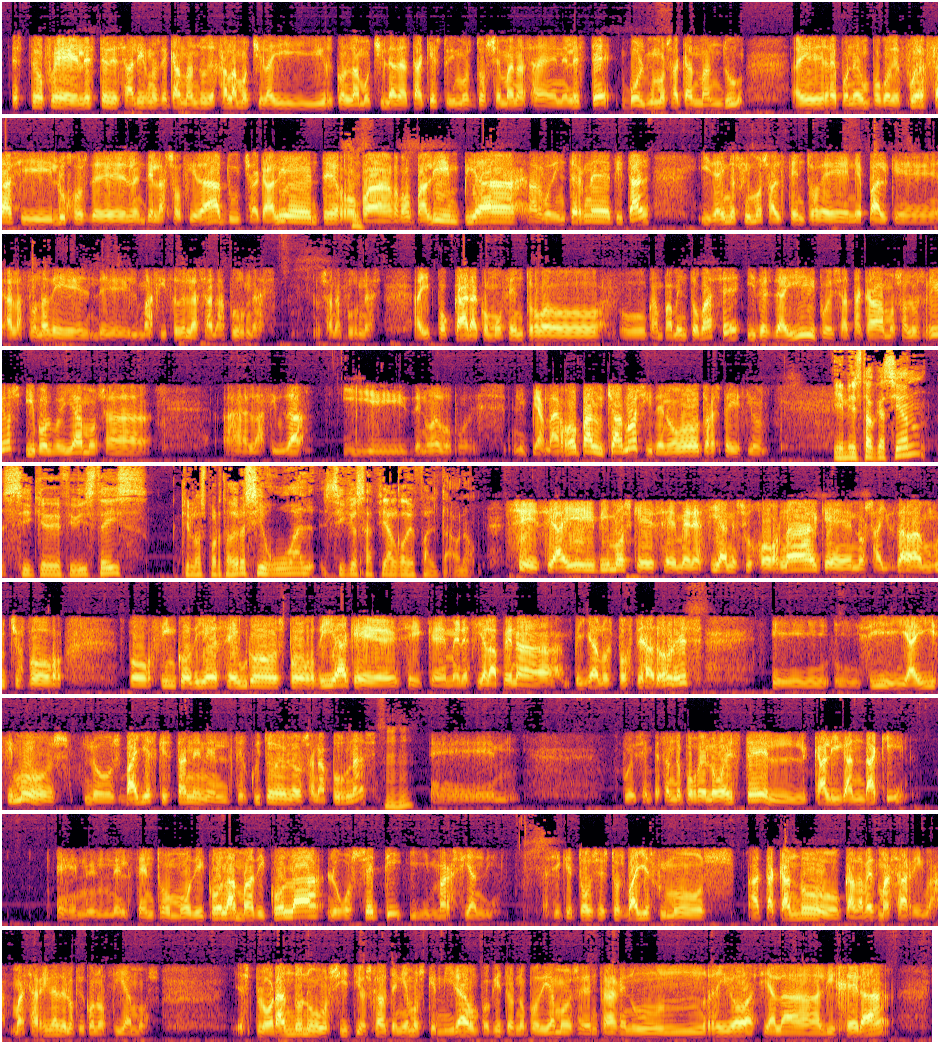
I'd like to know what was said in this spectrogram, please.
Esto fue el este de salirnos de Katmandú, dejar la mochila y ir con la mochila de ataque. Estuvimos dos semanas en el este, volvimos a Katmandú, ahí reponer un poco de fuerzas y lujos de, de la sociedad, ducha caliente, ropa, ropa limpia, algo de internet y tal. Y de ahí nos fuimos al centro de Nepal, que a la zona de- del macizo de las Anapurnas, los Anapurnas. Ahí Pokhara como centro o, o campamento base y desde ahí pues atacábamos a los ríos y volvíamos a, a la ciudad. Y de nuevo pues limpiar la ropa, ducharnos y de nuevo otra expedición. En esta ocasión, sí que decidisteis que los portadores igual sí que os hacía algo de falta, ¿o no? Sí, sí, ahí vimos que se merecían en su jornal, que nos ayudaban mucho por por 5 o 10 euros por día, que sí, que merecía la pena pillar los posteadores. Y, y sí, y ahí hicimos los valles que están en el circuito de los Anapurnas, eh, pues empezando por el oeste, el Kali Gandaki, en, en el centro Modicola, Madicola, luego Seti y Marsiandi. Así que todos estos valles fuimos atacando cada vez más arriba, más arriba de lo que conocíamos, explorando nuevos sitios. Claro, teníamos que mirar un poquito, no podíamos entrar en un río hacia la ligera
